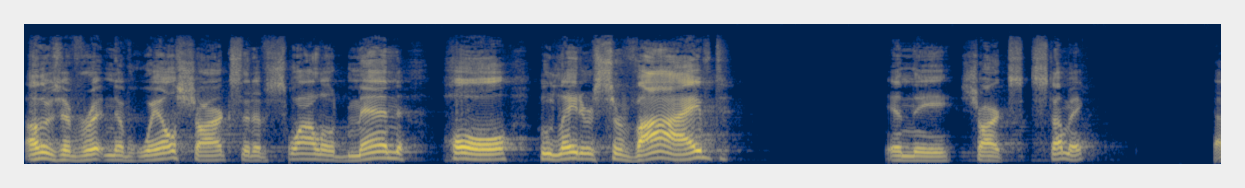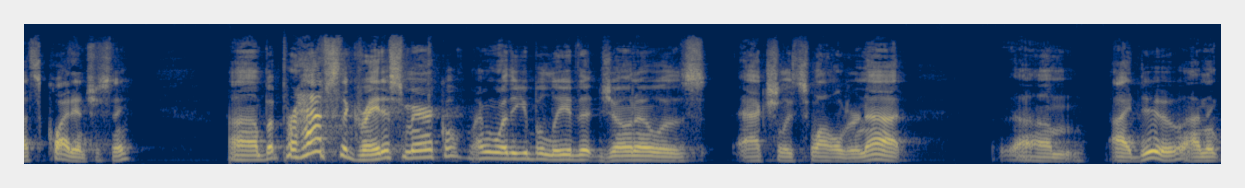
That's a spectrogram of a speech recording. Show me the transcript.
Others have written of whale sharks that have swallowed men whole who later survived in the shark's stomach. That's quite interesting. Uh, but perhaps the greatest miracle, I mean, whether you believe that Jonah was actually swallowed or not, um, I do. I think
